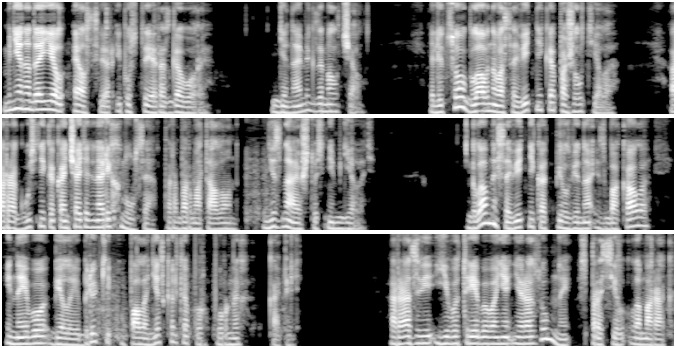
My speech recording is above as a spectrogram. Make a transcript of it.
Мне надоел Элсвер и пустые разговоры». Динамик замолчал. Лицо главного советника пожелтело. «Рагусник окончательно рехнулся», – пробормотал он. «Не знаю, что с ним делать». Главный советник отпил вина из бокала, и на его белые брюки упало несколько пурпурных капель. «Разве его требования неразумны?» – спросил Ламарак.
